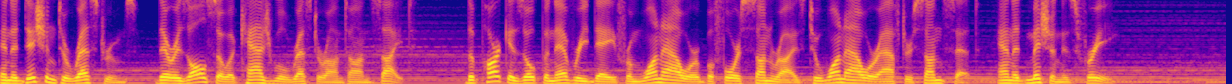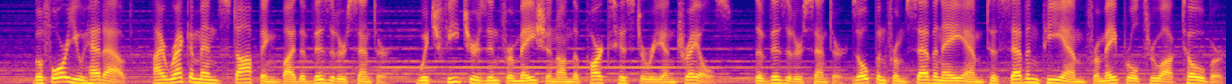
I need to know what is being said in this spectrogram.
In addition to restrooms, there is also a casual restaurant on site. The park is open every day from 1 hour before sunrise to 1 hour after sunset, and admission is free. Before you head out, I recommend stopping by the visitor center, which features information on the park's history and trails. The visitor center is open from 7 a.m. to 7 p.m. from April through October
